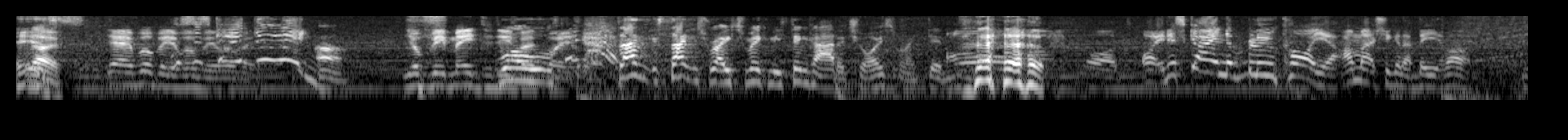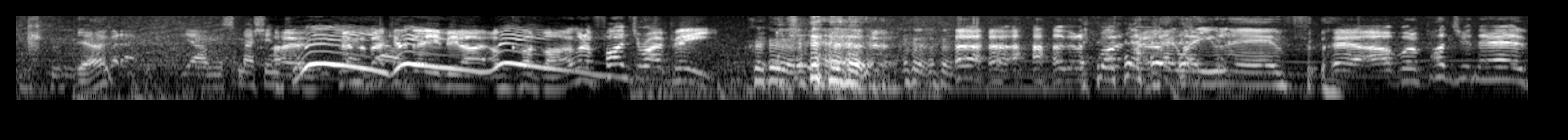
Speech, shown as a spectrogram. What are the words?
It No. is. Yeah, it will be. It will What's be. this It will guy be. doing? Ah. You'll be made to do Well, both ways. Yeah. thanks, thanks, Ray, for making me think I had a choice when I didn't. Oh my god. Alright, this guy in the blue car, yeah, I'm actually gonna beat him up. Yeah. Yeah, I'm gonna smash into Oh, him. remember back in the day, you'd be like, I'm Codler. I'm gonna find your IP. I'm gonna punch you. I know where you live. Yeah, I'm gonna punch you in the head.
